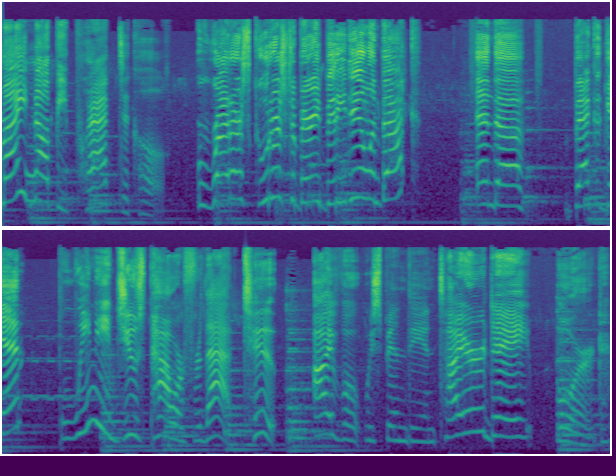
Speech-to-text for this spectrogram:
might not be practical. Ride our scooters to Berry Bitty Dale and back? And, uh, back again? We need juice power for that, too. I vote we spend the entire day bored.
